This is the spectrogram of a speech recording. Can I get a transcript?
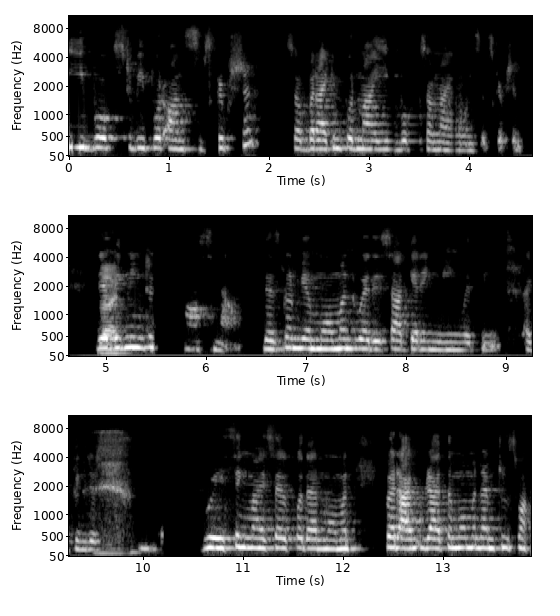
ebooks to be put on subscription. So, but I can put my ebooks on my own subscription. They're right. beginning to pass now. There's going to be a moment where they start getting mean with me. I can just bracing myself for that moment, but I'm at the moment I'm too small.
